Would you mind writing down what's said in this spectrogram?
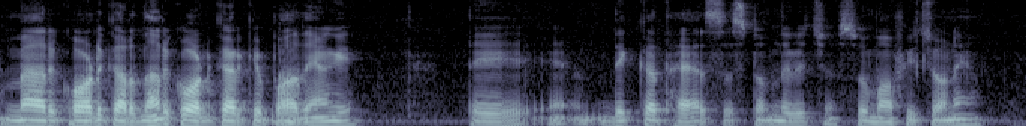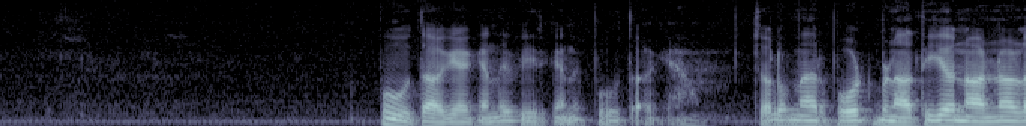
ਮੈਂ ਰਿਕਾਰਡ ਕਰਦਾ ਰਿਕਾਰਡ ਕਰਕੇ ਪਾ ਦਿਆਂਗੇ। ਤੇ ਦਿੱਕਤ ਹੈ ਸਿਸਟਮ ਦੇ ਵਿੱਚ, ਸੋ ਮਾਫੀ ਚਾਹੁੰਦੇ ਹਾਂ। ਭੂਤ ਆ ਗਿਆ, ਕਹਿੰਦੇ ਵੀਰ, ਕਹਿੰਦੇ ਭੂਤ ਆ ਗਿਆ। ਚਲੋ, ਮੈਂ ਰਿਪੋਰਟ ਬਣਾਤੀ ਆ, ਨਾਲ ਨਾਲ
